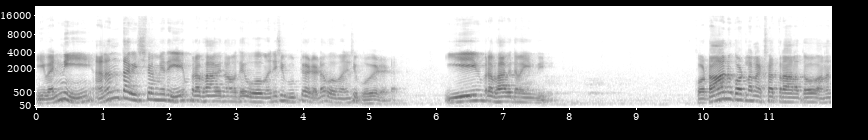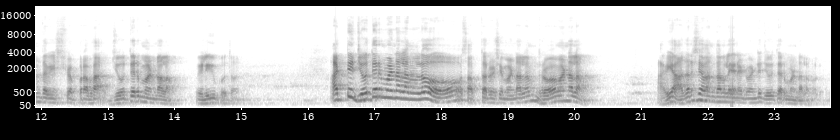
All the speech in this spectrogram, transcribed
ఇవన్నీ అనంత విశ్వం మీద ఏం ప్రభావితం అవుతాయి? ఓ మనిషి పుట్టాడట ఓ మనిషి పోయాడట. ఏం ప్రభావితమైంది? కోటాను కోట్ల నక్షత్రాలతో అనంత విశ్వప్రభ జ్యోతిర్మండలం వెలిగిపోతోంది. అట్టి జ్యోతిర్మండలంలో సప్తఋషి మండలం ధ్రువమండలం అవి ఆదర్శవంతములైనటువంటి జ్యోతిర్మండలములు.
